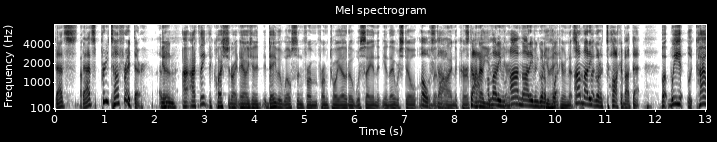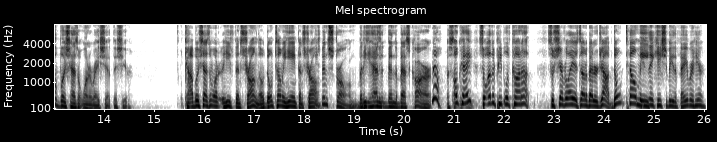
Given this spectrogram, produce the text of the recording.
That's that's pretty tough right there. I You mean, know, I, I think the question right now is, you know, David Wilson from from Toyota was saying that you know they were still a oh, little oh bit behind the curve. Stop. I know you I'm not even. I'm that. not even going to. You play, hate hearing that I'm not even going to talk about that. But we look, Kyle Busch hasn't won a race yet this year. Kyle Busch hasn't won. He's been strong though. Don't tell me he ain't been strong. He's been strong, but he hasn't been the best car. no. Okay. So other people have caught up. So Chevrolet has done a better job. Don't tell me. You think he should be the favorite here?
